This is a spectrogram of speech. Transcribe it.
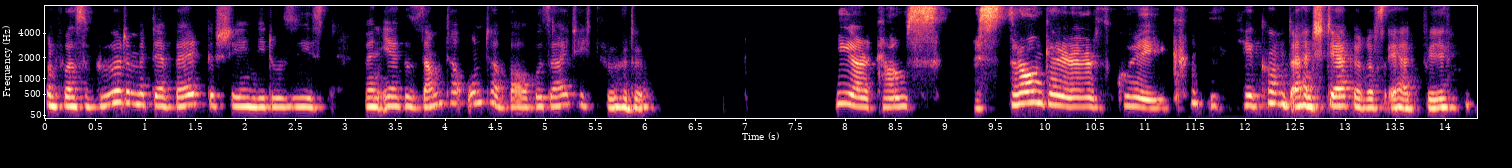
Und was würde mit der Welt geschehen, die du siehst, wenn ihr gesamter Unterbau beseitigt würde? Here comes a stronger earthquake, Hier kommt ein stärkeres Erdbeben.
